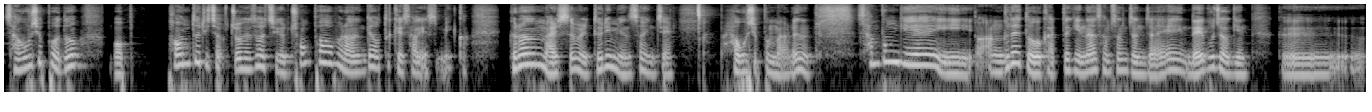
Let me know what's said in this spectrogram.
사고 싶어도 뭐 파운드리 저- 쪽에서 지금 총파업을 하는데 어떻게 사겠습니까? 그런 말씀을 드리면서 이제 하고 싶은 말은 3분기에 이 안 그래도 가뜩이나 삼성전자의 내부적인 그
